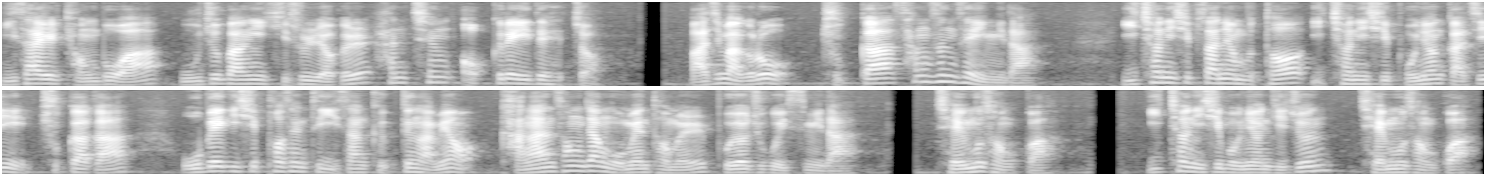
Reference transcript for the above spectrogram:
미사일 경보와 우주방위 기술력을 한층 업그레이드했죠. 마지막으로 주가 상승세입니다. 2024년부터 2025년까지 주가가 520% 이상 급등하며 강한 성장 모멘텀을 보여주고 있습니다. 재무 성과 2025년 기준 재무 성과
